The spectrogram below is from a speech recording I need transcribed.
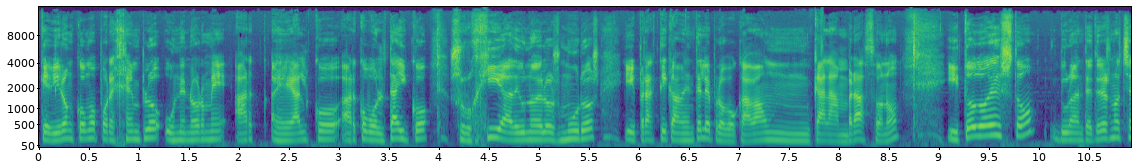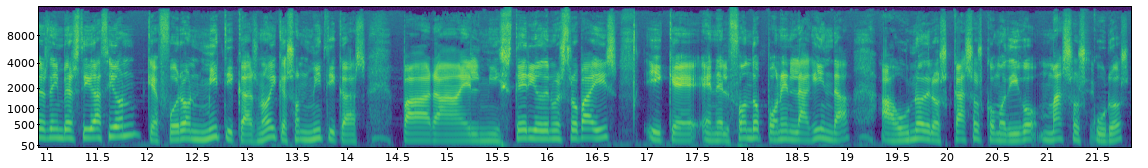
que vieron cómo, por ejemplo, un enorme eh, arco, arco voltaico surgía de uno de los muros y prácticamente le provocaba un calambrazo, ¿no? Y todo esto durante tres noches de investigación que fueron míticas, ¿no? Y que son míticas para el misterio de nuestro país y que en el fondo ponen la guinda a uno de los casos, como digo, más oscuros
